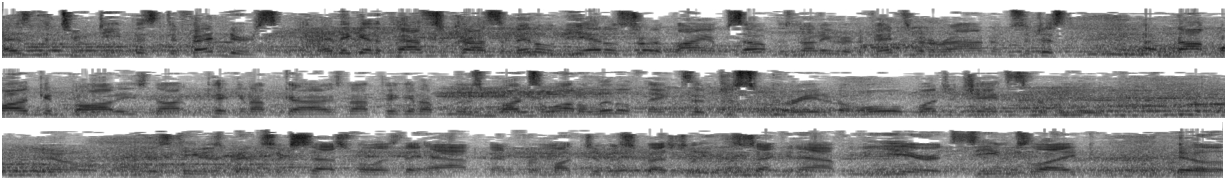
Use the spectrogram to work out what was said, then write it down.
as the two deepest defenders, and they get a pass across the middle. Nieto's sort of by himself. There's not even a defenseman around him, so just uh, not marking bodies, not picking up guys, not picking up loose pucks. A lot of little things that just created a whole bunch of chances for BU. Know, this team has been successful as they have been for much of, especially the second half of the year. It seems like you know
